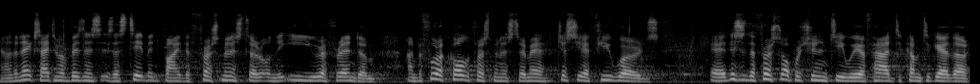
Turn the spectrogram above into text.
Now, the next item of business is a statement by the First Minister on the EU referendum. And before I call the First Minister, may I just say a few words. Uh, this is the first opportunity we have had to come together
